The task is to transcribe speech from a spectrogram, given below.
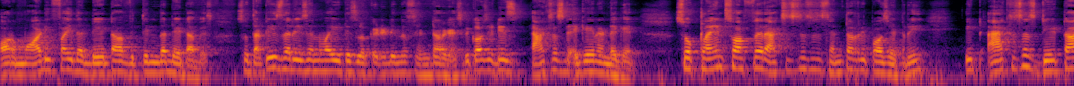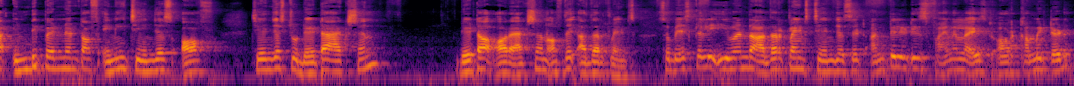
or modify the data within the database. So that is the reason why it is located in the center guys because it is accessed again and again. So client software accesses the center repository. It accesses data independent of any changes of changes to data action, data or action of the other clients. So basically even the other clients changes it until it is finalized or committed,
